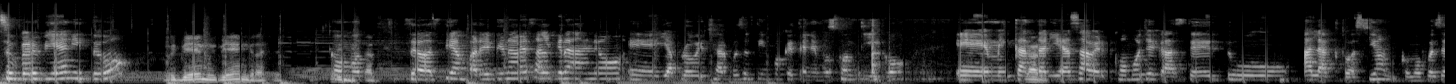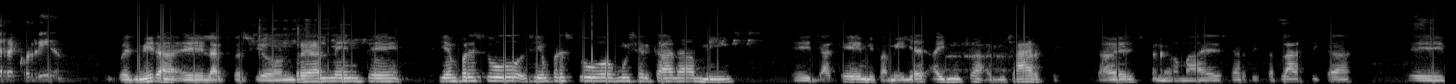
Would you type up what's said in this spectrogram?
Súper bien, ¿y tú? Muy bien, muy bien, gracias. Como Sebastián, para ir de una vez al grano eh, y aprovechar pues el tiempo que tenemos contigo, eh, me encantaría saber cómo llegaste tú a la actuación, cómo fue ese recorrido. Pues mira, eh, la actuación realmente siempre estuvo, siempre estuvo muy cercana a mí, ya que en mi familia hay mucha, hay mucha arte, ¿sabes? Mi mamá es artista plástica, mi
